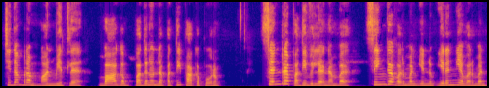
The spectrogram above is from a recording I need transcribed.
சிதம்பரம் மான்மியத்தில் பாகம் பதினொன்னை பற்றி பார்க்க போகிறோம் சென்ற பதிவில் நம்ம சிங்கவர்மன் என்னும் இரண்யவர்மன்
